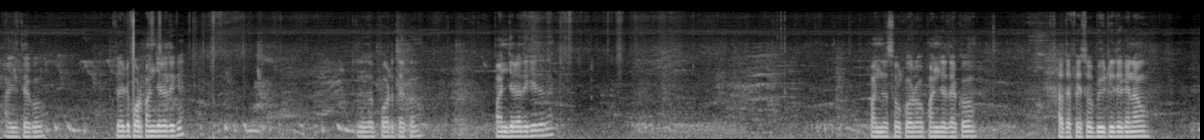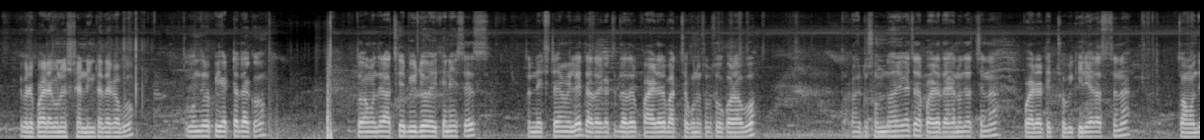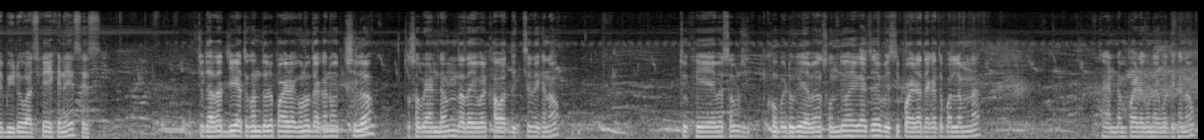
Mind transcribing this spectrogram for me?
আইস দেখো। একটু পর পাঞ্জারা দাদা পর দেখো। পাঞ্জারা দেখি দাদা। পাঞ্জা শো করো, পাঞ্জা দেখো। সাথে ফেস অফ বিউটি দেখে নাও। এবারে পায়রাগুলোর স্ট্যান্ডিংটা দেখাবো। তো বন্ধুরা, পেয়ারটা দেখো। তো আমাদের আজকের ভিডিও এখানেই শেষ। তো নেক্সট টাইম এলে দাদার কাছে দাদার পায়রার বাচ্চাগুলো সব শো করাবো। তখন একটু সন্ধ্যা হয়ে গেছে, আর পায়রা দেখানো যাচ্ছে না। পায়রা ঠিক ছবি ক্লিয়ার আসছে না। তো আমাদের ভিডিও আজকে এখানেই শেষ। তো দাদার যে এতক্ষণ ধরে পায়রাগুলো দেখানো হচ্ছিল তো সব র্যান্ডাম দাদা এবার খাবার দিচ্ছে, দেখে নাও। তো খেয়ে এবার সব খোপে ঢুকে যাবে। সন্ধে হয়ে গেছে, বেশি পায়রা দেখাতে পারলাম না। র্যান্ডাম পায়রাগুলো একবার দেখে নাও।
